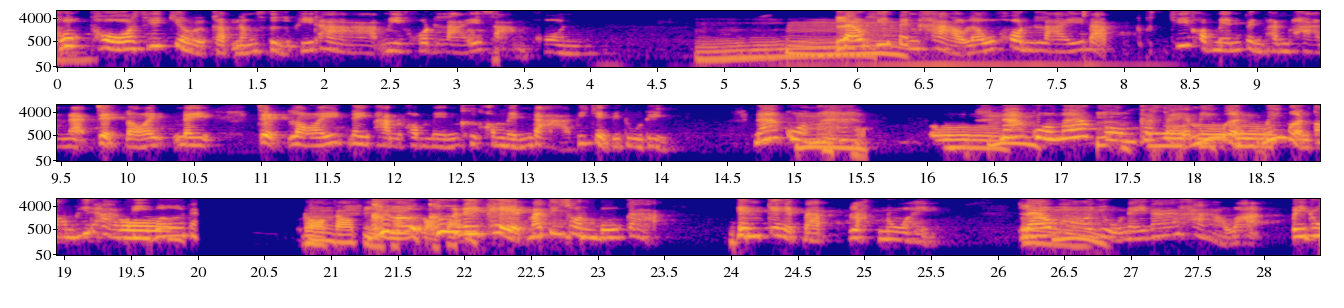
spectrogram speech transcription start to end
ทุกโพสต์ที่เกี่ยวกับหนังสือพิธามีคนไลค์สามคนอือืมมแล้วที่เป็นข่าวแล้วคนไลค์แบบที่คอมเมนต์เป็นพันๆน่ะเจ็ดร้อยในเจ็ดร้อยในพันคอมเมนต์คือคอมเมนต์ด่าพี่เก๋ไปดูดิน่ากลัวมากเออน่ากลัวมากโกงกระแสไม่เหมือนเออไม่เหมือนตอนพิธาเออฟีเวอร์นะรอเก้าปีคือรเก้าคือในปีเพจมติชนบุ๊กอะเอนเกจแบบหลักหน่วย แล้วพออยู่ในหน้าข่าวอะ ไปดู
